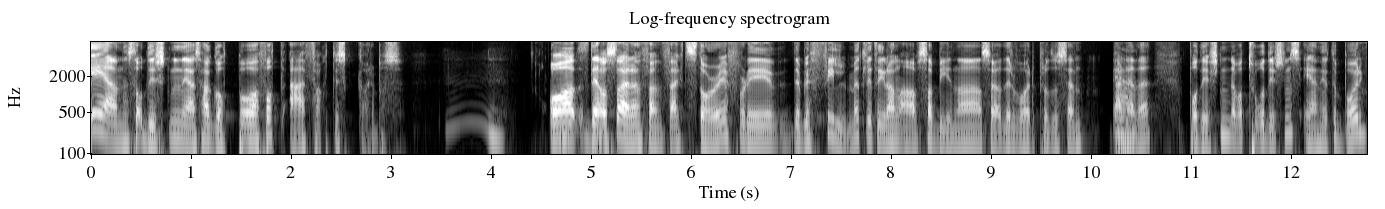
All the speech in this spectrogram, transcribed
eneste auditionen jeg har gått på og har fått, er faktisk Garbos. Mm. Just det også er en fun fact story, fordi det ble filmet litt grann av Sabina Søder, vår produsent der Ja. nede, på audition. Det var to auditions, én i Göteborg,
